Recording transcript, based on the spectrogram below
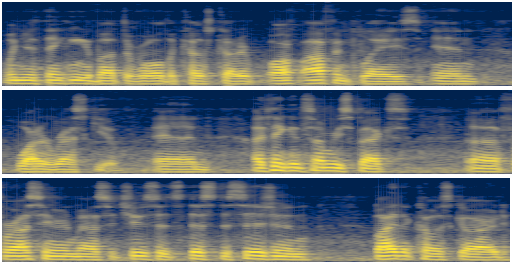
when you're thinking about the role the Coast Guard often plays in water rescue. And I think in some respects, uh, for us here in Massachusetts, this decision by the Coast Guard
